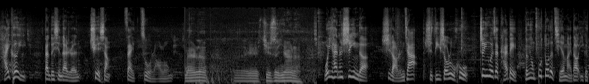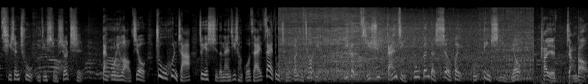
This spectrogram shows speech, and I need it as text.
还可以，但对现代人却像在坐牢笼。买了呃几十年了，唯一还能适应的。是老人家，是低收入户。正因为在台北能用不多的钱买到一个栖身处，已经是种奢侈。但屋龄老旧，住户混杂，这也使得南机场国宅再度成为关注焦点。一个急需赶紧都更的社会不定时隐忧。他也讲到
